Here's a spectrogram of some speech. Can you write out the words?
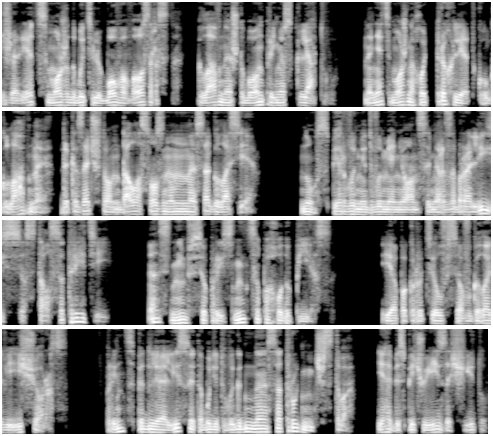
Жрец может быть любого возраста. Главное, чтобы он принес клятву. Нанять можно хоть трехлетку. Главное — доказать, что он дал осознанное согласие. Ну, с первыми двумя нюансами разобрались, остался третий а с ним все прояснится по ходу пьесы. Я покрутил все в голове еще раз. Принципе, для Алисы это будет выгодное сотрудничество. Я обеспечу ей защиту.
